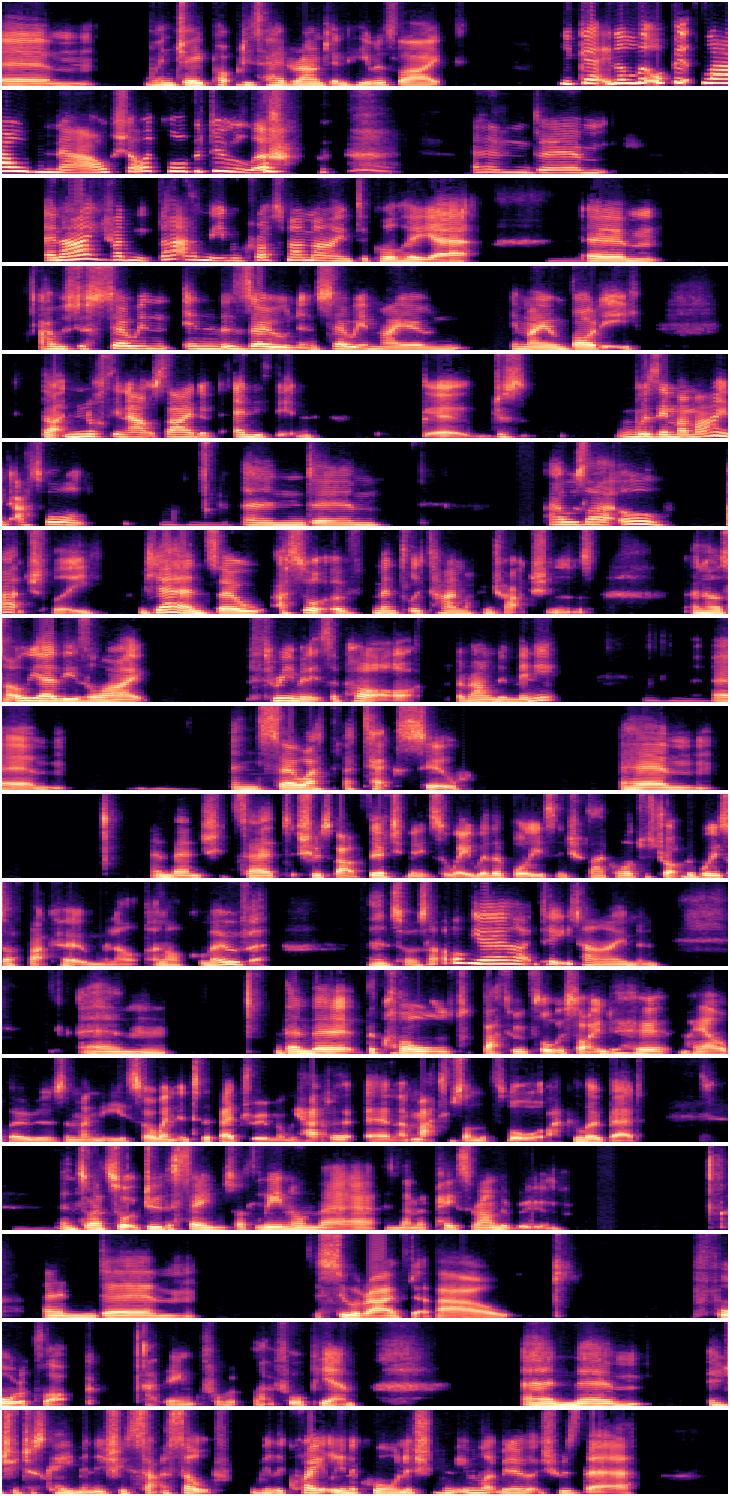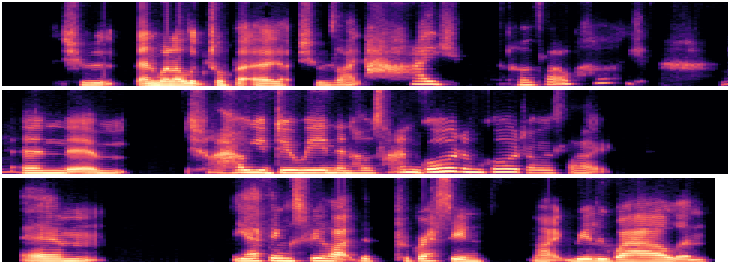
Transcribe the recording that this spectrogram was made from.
Um, when Jay popped his head around and he was like, You're getting a little bit loud now. Shall I call the doula? and um, and I hadn't that hadn't even crossed my mind to call her yet. Um, I was just so in in the zone and so in my own in my own body that nothing outside of anything uh, just was in my mind at all. Mm-hmm. And um, I was like, oh, actually, yeah. And so I sort of mentally timed my contractions. And I was like, oh, yeah, these are like three minutes apart, around a minute. Mm-hmm. Um, and so I, I text Sue. Um, and then she said she was about 30 minutes away with her boys. And she was like, well, I'll just drop the boys off back home and I'll, and I'll come over. And so I was like, oh, yeah, take your time. And um, then the the cold bathroom floor was starting to hurt my elbows and my knees. So I went into the bedroom and we had a, a mattress on the floor, like a low bed. Mm. And so I'd sort of do the same. So I'd lean on there and then I'd pace around the room. And um, Sue arrived at about four o'clock, I think, for like 4 p.m. And um, and she just came in and she sat herself really quietly in a corner. She didn't even let me know that she was there she was then when I looked up at her, she was like, "Hi," and I was like, "Oh, hi," mm. and um, she's like, "How you doing?" And I was like, "I'm good, I'm good." I was like, um, yeah, things feel like they're progressing like really well, and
